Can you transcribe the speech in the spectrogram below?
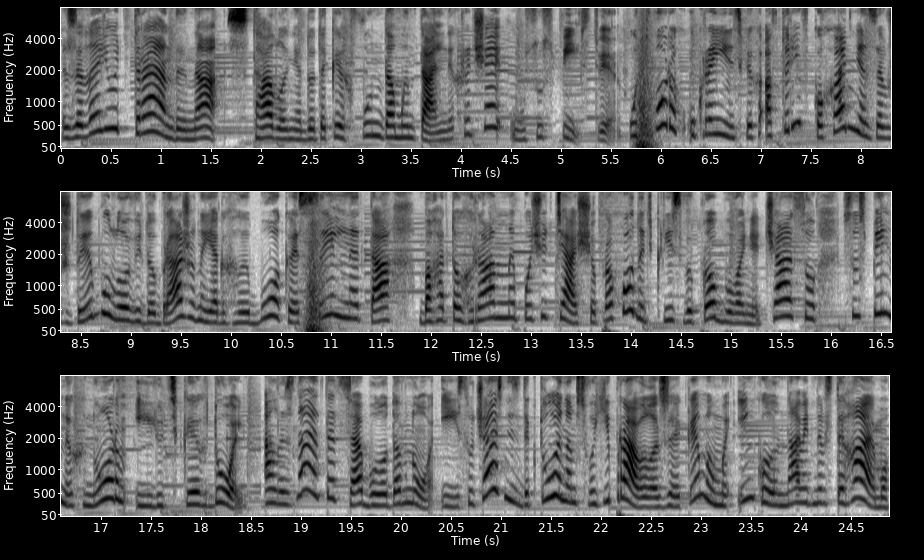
задають тренди на ставлення до таких фундаментальних речей у суспільстві. У творах українських авторів кохання завжди було відображене як глибоке, сильне та багатогранне почуття, що проходить крізь випробування часу, суспільних норм і людських доль. Але знаєте, це було давно, і сучасність диктує нам свої правила, за якими ми інколи навіть не встигаємо,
